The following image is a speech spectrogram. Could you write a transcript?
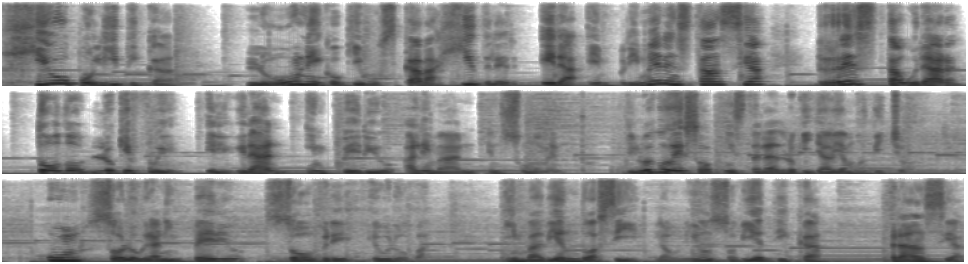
geopolítica, lo único que buscaba Hitler era en primera instancia restaurar todo lo que fue el gran imperio alemán en su momento. Y luego de eso instalar lo que ya habíamos dicho, un solo gran imperio sobre Europa, invadiendo así la Unión Soviética, Francia,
